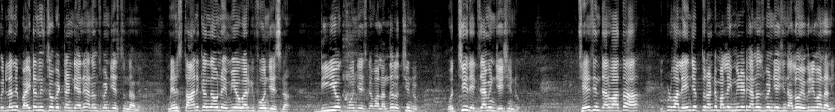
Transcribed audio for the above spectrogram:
పిల్లల్ని బయట నిల్చోబెట్టండి అని అనౌన్స్మెంట్ చేస్తుందామె నేను స్థానికంగా ఉన్న ఎంఈఓ గారికి ఫోన్ చేసిన. డిఈఓకి ఫోన్ చేసిన. వాళ్ళందరూ వచ్చిండ్రు. వచ్చి ఇది ఎగ్జామిన్ చేసిండ్రు. చేసిన తర్వాత ఇప్పుడు వాళ్ళు ఏం చెప్తున్నారు అంటే మళ్ళీ ఇమీడియట్గా అనౌన్స్మెంట్ చేసింది అలో ఎవ్రీవన్ అని.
